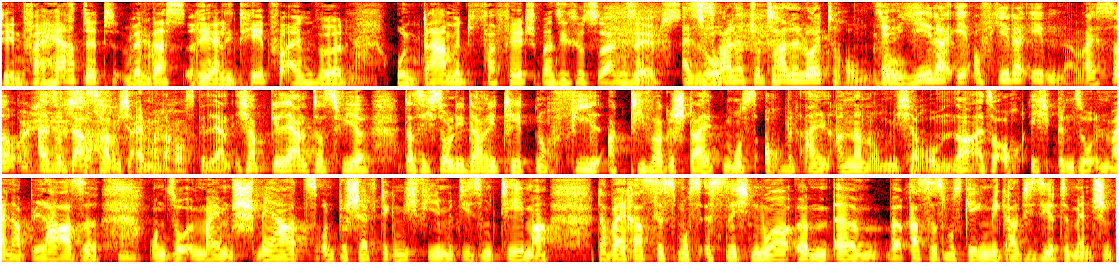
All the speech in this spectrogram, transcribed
den verhärtet, wenn Ja. das Realität für einen wird Ja. und damit verfälscht man sich sozusagen selbst. Also so. es war eine totale Läuterung So. in jeder, E- auf jeder Ebene, weißt du? Und also ist das habe ich einmal daraus gelernt. Ich habe gelernt, dass wir, dass ich Solidarität noch viel aktiver gestalten muss, auch mit allen anderen um mich herum. Ne? Also auch ich bin so in meiner Blase und so in meinem Schmerz und beschäftige mich viel mit diesem Thema. Dabei Rassismus ist nicht nur ähm, ähm, Rassismus gegen migrantisierte Menschen,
